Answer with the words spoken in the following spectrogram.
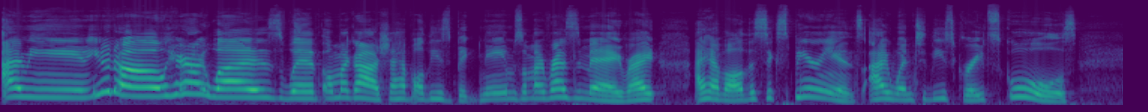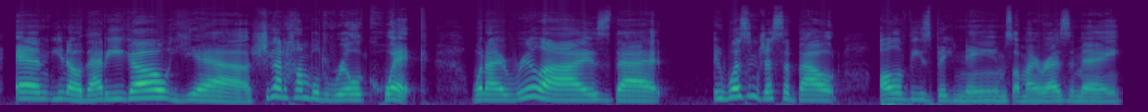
I mean, you know, here I was with, oh my gosh, I have all these big names on my resume, right? I have all this experience. I went to these great schools. And, you know, that ego, yeah, she got humbled real quick when I realized that it wasn't just about all of these big names on my resume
